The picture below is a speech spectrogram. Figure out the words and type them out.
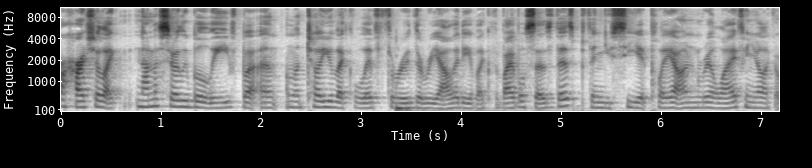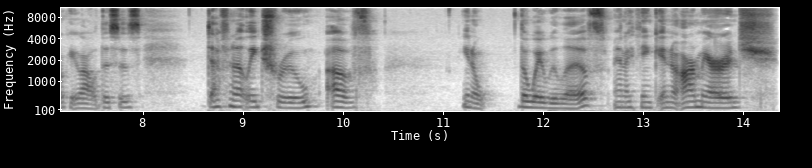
are hard to like not necessarily believe, but un- until you like live through the reality of like the Bible says this, but then you see it play out in real life, and you're like, okay, wow, this is definitely true of you know the way we live. And I think in our marriage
